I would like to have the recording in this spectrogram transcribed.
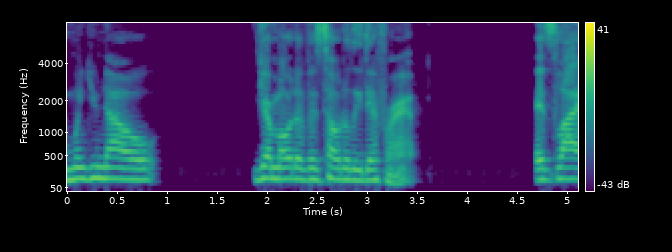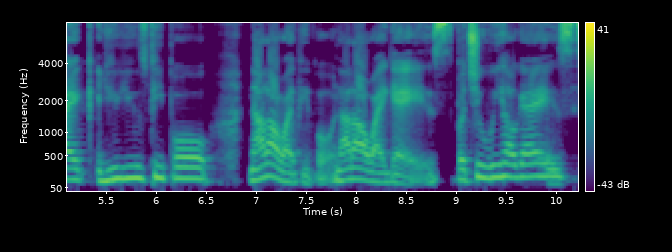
when you know your motive is totally different. It's like you use people, not all white people, not all white gays, but you WeHo gays,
